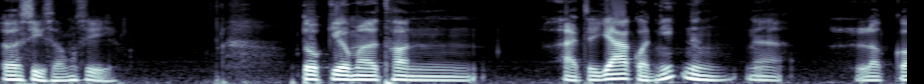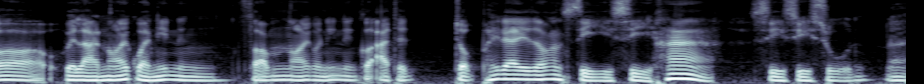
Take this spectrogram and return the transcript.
เออ 424 โตเกียวมาราธอนอาจจะยากกว่านิดนึงนะแล้วก็เวลาน้อยกว่านิดนึง ซ้อมน้อยกว่านิดนึง ก็อาจจะจบให้ได้ประมาณ445 440 นะ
